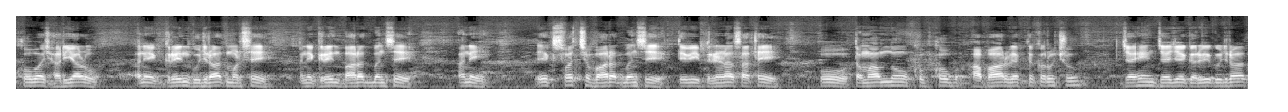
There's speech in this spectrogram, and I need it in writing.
ખૂબ જ હરિયાળું અને ગ્રીન ગુજરાત મળશે અને ગ્રીન ભારત બનશે અને એક સ્વચ્છ ભારત બનશે તેવી પ્રેરણા સાથે હું તમામનો ખૂબ ખૂબ આભાર વ્યક્ત કરું છું. જય હિન્દ, જય જય ગરવી ગુજરાત.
